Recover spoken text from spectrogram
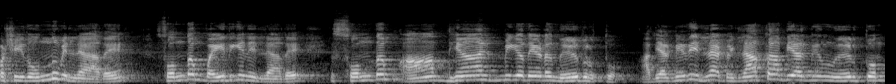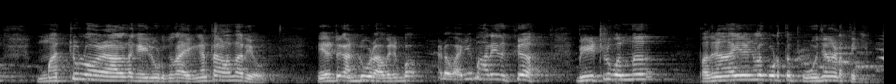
പക്ഷെ ഇതൊന്നുമില്ലാതെ സ്വന്തം വൈദികനില്ലാതെ സ്വന്തം ആധ്യാത്മികതയുടെ നേതൃത്വം ആധ്യാത്മികത ഇല്ല കേട്ടോ ഇല്ലാത്ത ആധ്യാത്മിക നേതൃത്വം മറ്റുള്ള ഒരാളുടെ കയ്യിൽ കൊടുക്കുന്നത് എങ്ങനത്തെ ആളെന്നറിയോ? നേരിട്ട് കണ്ടുകൂടാ വരുമ്പോൾ അവിടെ വഴി മാറി നിൽക്കുക. വീട്ടിൽ വന്ന് പതിനായിരങ്ങൾ കൊടുത്ത് പൂജ നടത്തിക്കും.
